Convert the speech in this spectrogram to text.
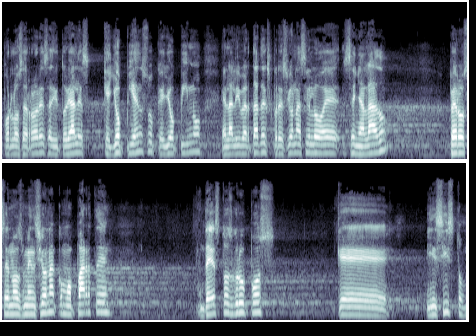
por los errores editoriales que yo pienso, que yo opino, en la libertad de expresión así lo he señalado, pero se nos menciona como parte de estos grupos que, insisto,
